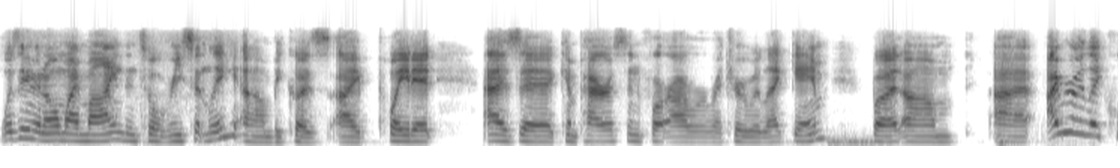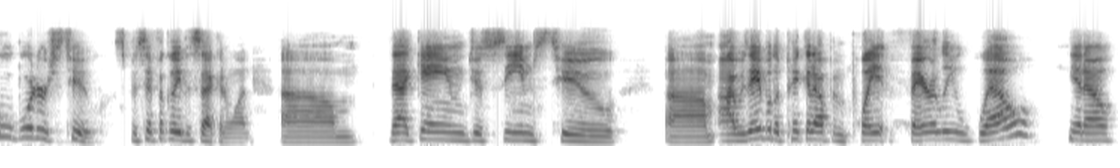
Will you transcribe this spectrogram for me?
wasn't even on my mind until recently um, because I played it as a comparison for our retro roulette game. But um, uh, I really like Cool Borders too, specifically the second one. Um, that game just seems to. Um, I was able to pick it up and play it fairly well, you know,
